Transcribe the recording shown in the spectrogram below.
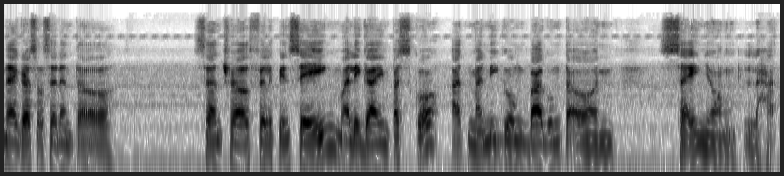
Negros Occidental, Central Philippines saying maligayang Pasko at manigong bagong taon sa inyong lahat.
